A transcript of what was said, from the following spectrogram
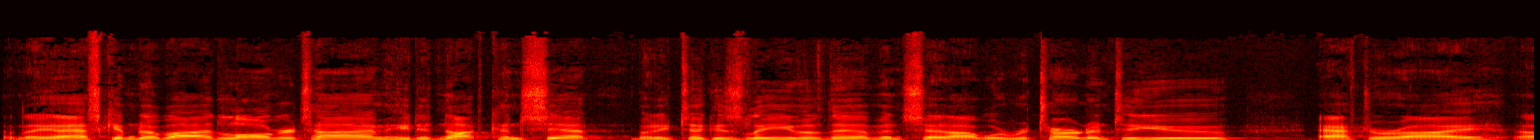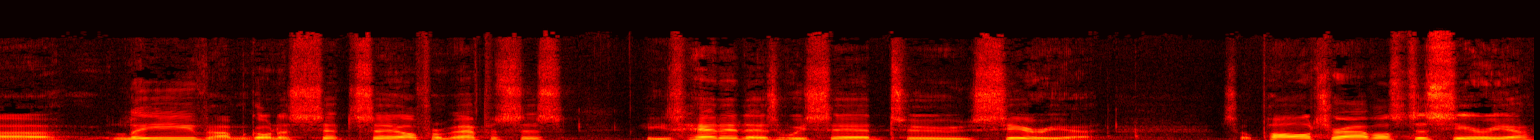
And they asked him to abide longer time. He did not consent, but he took his leave of them and said, I will return unto you after I uh, leave. I'm going to set sail from Ephesus. He's headed, as we said, to Syria. So Paul travels to Syria,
